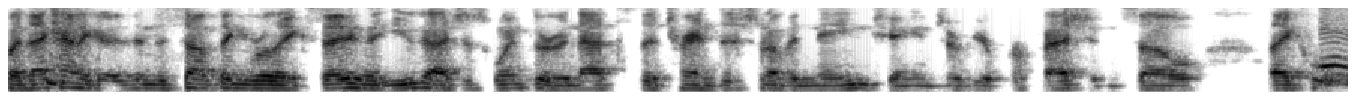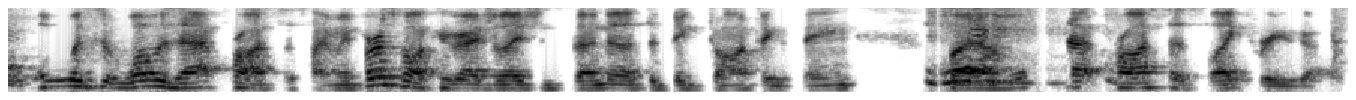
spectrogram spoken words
but that kind of goes into something really exciting that you guys just went through, and that's the transition of a name change of your profession. So like, yes. what was what was that process? I mean, first of all, congratulations because I know that's a big daunting thing. But um, what's that process like for you guys?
